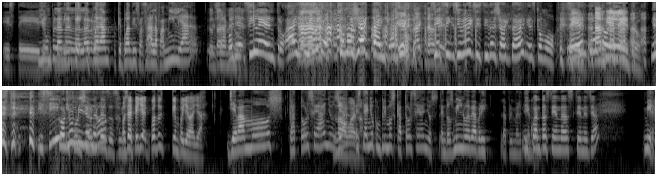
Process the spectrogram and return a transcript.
este Y un plan a la que, que puedan que puedan disfrazar a la familia. Totalmente. Oye, sí le entro. Ay, sí, Ah. yo- como Shark Tank. así. Exactamente. Si, hubiera existido Shark Tank, es como, ¿le entro También o le entro. Este, Y sí, con y un millón de pesos. sí. O sea, que ya- ¿cuánto tiempo lleva ya? Llevamos 14 años No, ya. bueno. Este año cumplimos 14 años. En 2009 abrí la primera tienda. ¿Y cuántas tiendas tienes ya? Mira,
